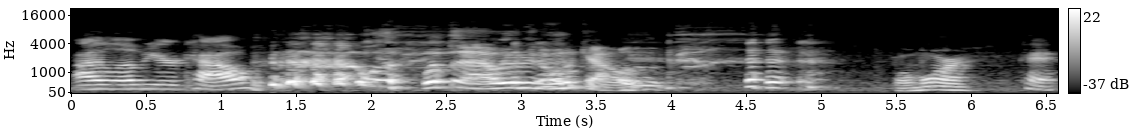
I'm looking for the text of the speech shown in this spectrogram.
I love your cow. what the hell? We don't even own a cow. One more. okay.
